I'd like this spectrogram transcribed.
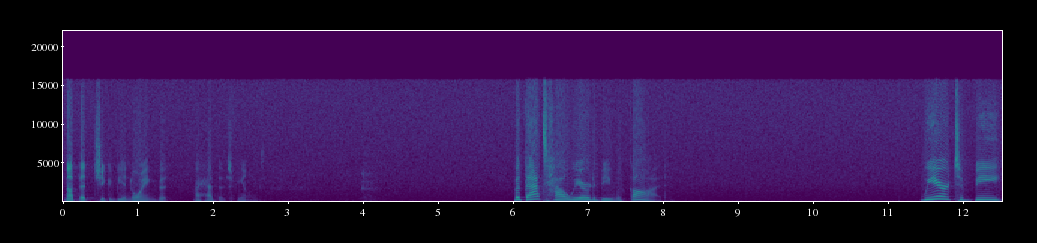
Not that she could be annoying, but I had those feelings. But that's how we are to be with God. We are to be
